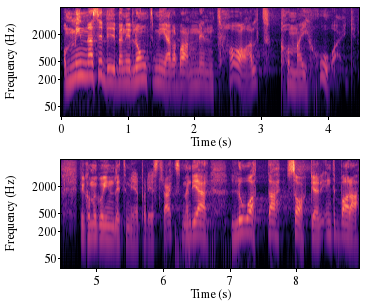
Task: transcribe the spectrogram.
Och minnas i Bibeln är långt mer bara mentalt komma ihåg. Vi kommer gå in lite mer på det strax. Men det är låta saker inte bara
